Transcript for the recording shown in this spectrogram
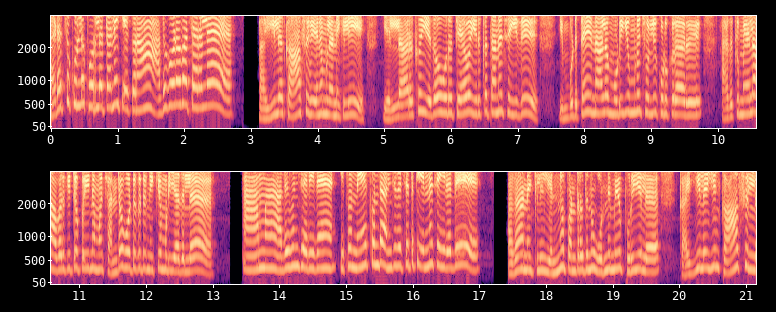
இடத்துக்குள்ள பொருளை தானே கேக்குறான். அது கூடவா தரல? கையில காசு வேணும்ல நிக்கிலி எல்லாருக்கும் ஏதோ ஒரு தேவை இருக்கத்தானே செய்யுது. இம்புடுத்தான் என்னால முடியும்னு சொல்லி கொடுக்குறாரு. அதுக்கு மேல அவர்கிட்ட போய் நம்ம சண்டை போட்டுக்கிட்டு நிக்க முடியாதுல்ல? ஆமா அதுவும் சரிதான். இப்ப மேற்கொண்டு அஞ்சு லட்சத்துக்கு என்ன செய்யறது? அதான் நிக்கிலி என்ன பண்றதுன்னு ஒண்ணுமே புரியல. கையிலையும் காசு இல்ல.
